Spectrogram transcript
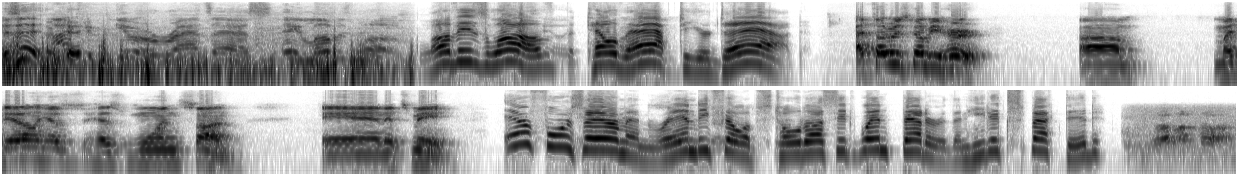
Is it? I could give a rat's ass. Hey, love is love. Love is love, but tell that to your dad. I thought he was going to be hurt. Um, my dad only has has one son, and it's me. Air Force Airman Randy Phillips told us it went better than he'd expected. Love my son.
